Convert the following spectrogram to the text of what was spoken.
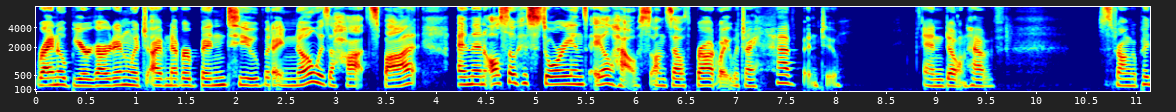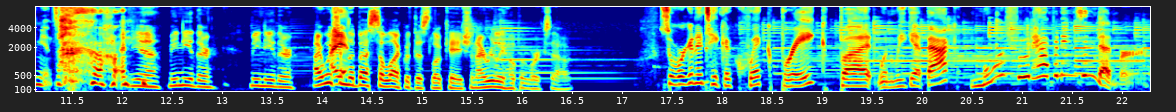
RiNo Beer Garden, which I've never been to, but I know is a hot spot, and then also Historians Ale House on South Broadway, which I have been to, and don't have strong opinions on. Yeah, me neither. Me neither. I wish I- them the best of luck with this location. I really hope it works out. So we're going to take a quick break, but when we get back, more food happenings in Denver.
